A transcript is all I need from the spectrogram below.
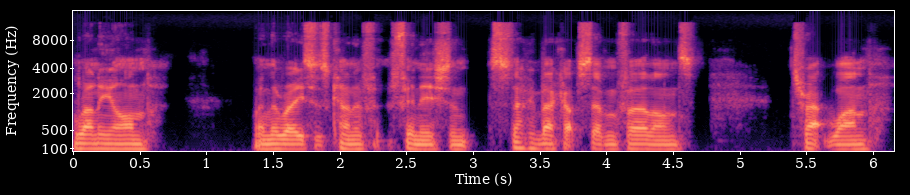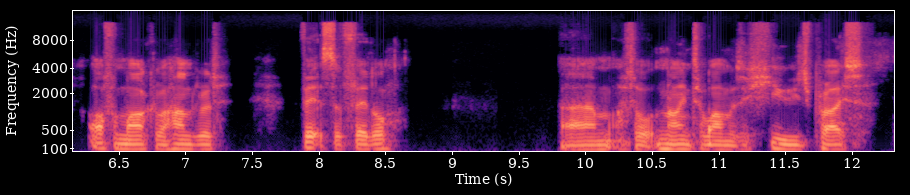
running on when the race is kind of finished and stepping back up seven furlongs, trap one, off a mark of 100, bits of fiddle. Um, I thought nine to one was a huge price.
